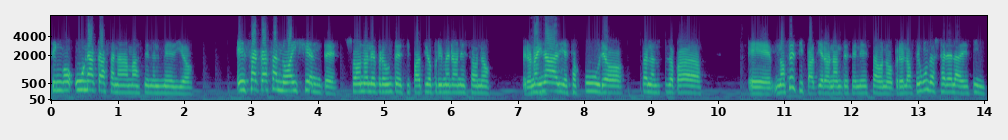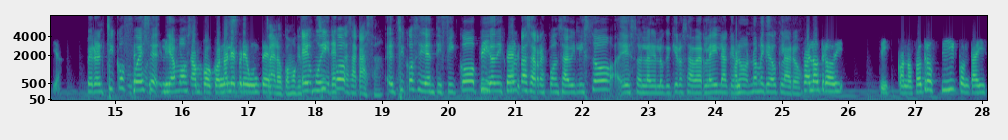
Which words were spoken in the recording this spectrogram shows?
tengo una casa nada más en el medio. Esa casa no hay gente. Yo no le pregunté si pateó primero en esa o no, pero no hay nadie, está oscuro, están las luces apagadas. Eh, no sé si patearon antes en esa o no, pero la segunda ya era la de Cintia. Pero el chico fue, ese, digamos, Tampoco, no le pregunté. Claro, como que El fue muy chico- directo a esa casa. el chico se identificó, pidió Sí, disculpas, se responsabilizó. Eso es lo que quiero saber, Leila, que no, no me quedó claro. Yo al otro día, sí, con nosotros sí, con Thais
